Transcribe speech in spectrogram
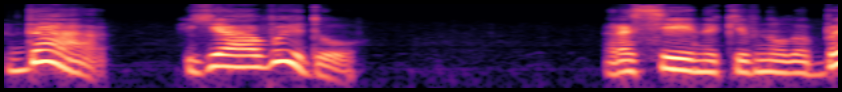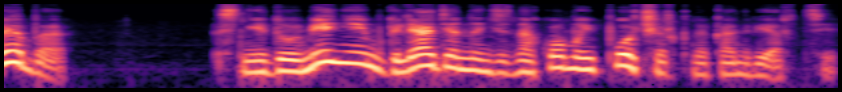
«Да, я выйду», — рассеянно кивнула Беба, с недоумением глядя на незнакомый почерк на конверте.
